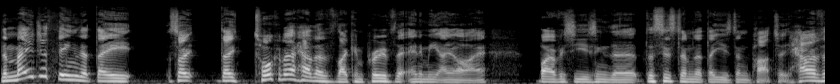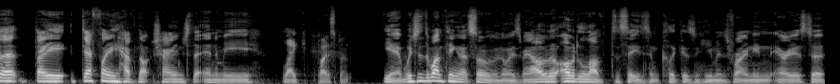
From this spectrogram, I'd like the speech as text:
the major thing that they so they talk about how they've like improved the enemy AI by obviously using the the system that they used in part two. However, they definitely have not changed the enemy like Placement. yeah, which is the one thing that sort of annoys me. I would, I would love to see some clickers and humans thrown in areas to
